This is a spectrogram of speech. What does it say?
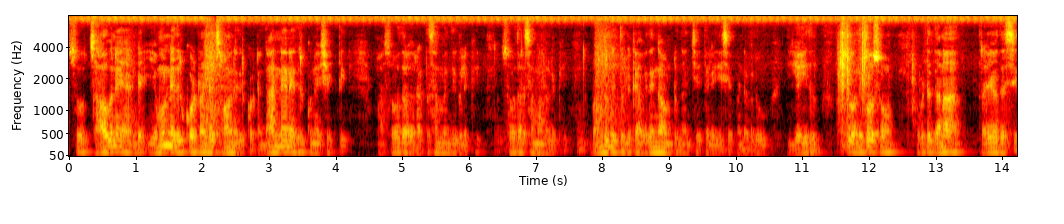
సో చావునే అంటే యముడిని ఎదుర్కోవటం అంటే చావుని ఎదుర్కోవటం దాన్నైనా ఎదుర్కొనే శక్తి ఆ సోదర రక్త సంబంధికులకి సోదర సమానులకి బంధుమిత్రులకి ఆ విధంగా ఉంటుందని చెప్పి తెలియజేసే పండుగలు ఈ ఐదు. సో అందుకోసం ఒకటి ధన త్రయోదశి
